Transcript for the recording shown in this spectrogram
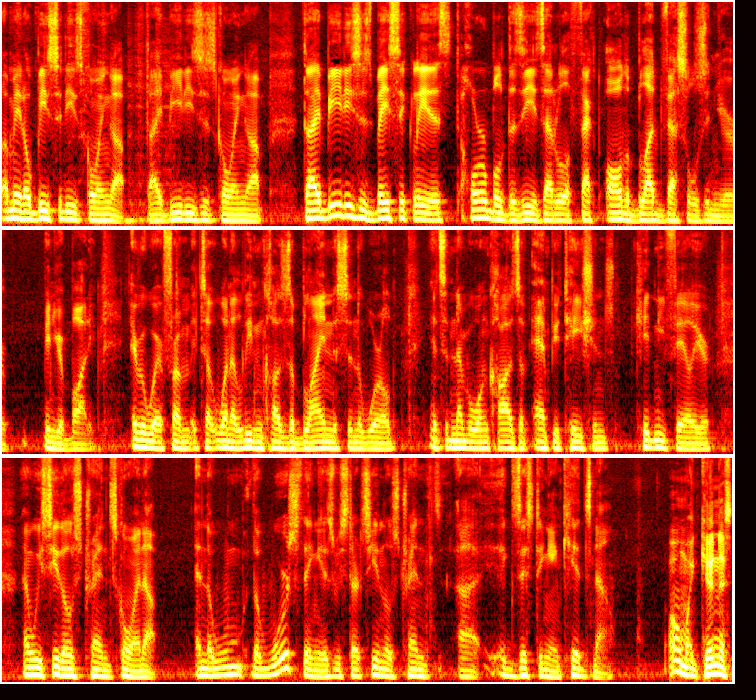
I mean, obesity is going up, diabetes is going up. Diabetes is basically this horrible disease that will affect all the blood vessels in your in your body. Everywhere from it's a, one of the leading causes of blindness in the world. It's the number one cause of amputations, kidney failure, and we see those trends going up. And the the worst thing is we start seeing those trends uh, existing in kids now. Oh my goodness!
